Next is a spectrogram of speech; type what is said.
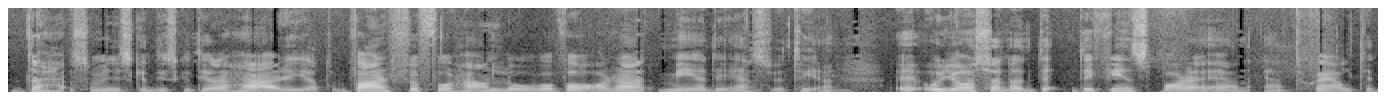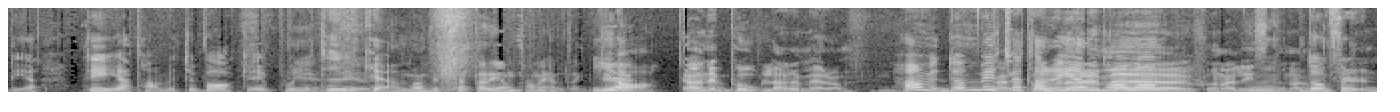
det här, som vi ska diskutera här är att varför får han lov att vara med i SVT? Eh, Och jag känner att det, det finns bara en, ett skäl till det. Det är att han vill tillbaka i det, politiken. man vill sätta rent honom helt enkelt. Det- ja, Han är polare med dem. han, de vill Han är tvätta polare rent honom. journalisterna. Mm, de för,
